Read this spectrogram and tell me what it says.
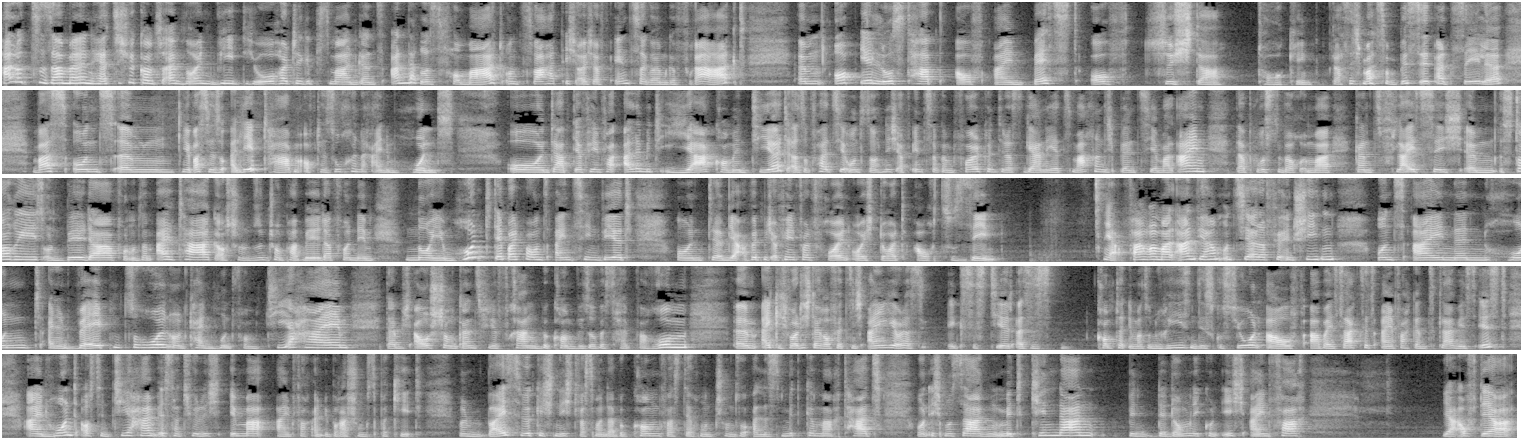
Hallo zusammen, herzlich willkommen zu einem neuen Video. Heute gibt es mal ein ganz anderes Format und zwar hatte ich euch auf Instagram gefragt, ähm, ob ihr Lust habt auf ein Best-of-Züchter Talking, dass ich mal so ein bisschen erzähle, was uns, ähm, hier, was wir so erlebt haben auf der Suche nach einem Hund. Und da habt ihr auf jeden Fall alle mit Ja kommentiert. Also falls ihr uns noch nicht auf Instagram folgt, könnt ihr das gerne jetzt machen. Ich blende es hier mal ein. Da posten wir auch immer ganz fleißig ähm, Stories und Bilder von unserem Alltag. Auch schon sind schon ein paar Bilder von dem neuen Hund, der bald bei uns einziehen wird. Und ähm, ja, würde mich auf jeden Fall freuen, euch dort auch zu sehen. Ja, fangen wir mal an. Wir haben uns ja dafür entschieden, uns einen Hund, einen Welpen zu holen und keinen Hund vom Tierheim. Da habe ich auch schon ganz viele Fragen bekommen, wieso, weshalb, warum. Ähm, eigentlich wollte ich darauf jetzt nicht eingehen, aber das existiert, also es kommt dann immer so eine riesen Diskussion auf, aber ich sage es jetzt einfach ganz klar, wie es ist. Ein Hund aus dem Tierheim ist natürlich immer einfach ein Überraschungspaket. Man weiß wirklich nicht, was man da bekommt, was der Hund schon so alles mitgemacht hat. Und ich muss sagen, mit Kindern bin der Dominik und ich einfach ja auf der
